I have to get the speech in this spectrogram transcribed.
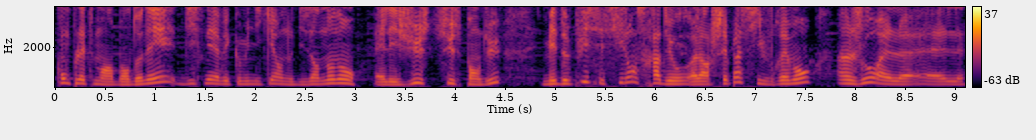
complètement abandonnée. Disney avait communiqué en nous disant non, non, elle est juste suspendue. Mais depuis, c'est silence radio. Alors, je sais pas si vraiment un jour elle, elle,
